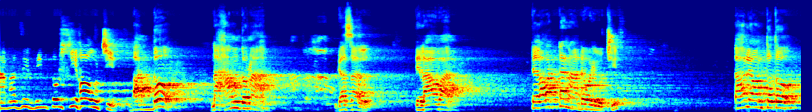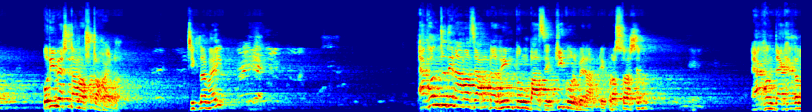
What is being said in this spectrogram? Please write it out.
নামাজির রিংটোন কি হওয়া উচিত? বাদ্য না হামদনা গাজাল? তেলাওয়াত? তেলাওয়াতটা না দেওয়াই উচিত, তাহলে অন্তত পরিবেশটা নষ্ট হয় না। ঠিক না ভাই? এখন যদি নামাজে আপনার রিংটুন বাজে, কি করবেন আপনি? প্রশ্ন আসেন এখন দেখা গেল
